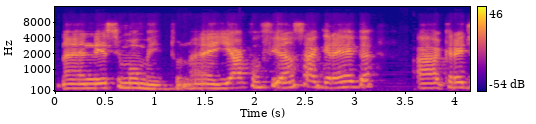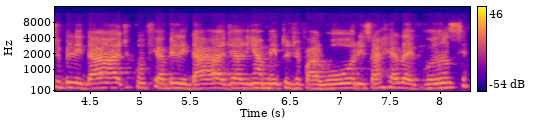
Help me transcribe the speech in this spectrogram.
né, nesse momento. Né? E a confiança agrega a credibilidade, confiabilidade, alinhamento de valores, a relevância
